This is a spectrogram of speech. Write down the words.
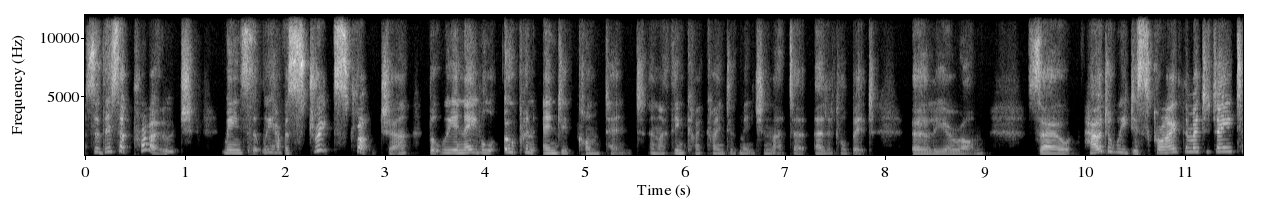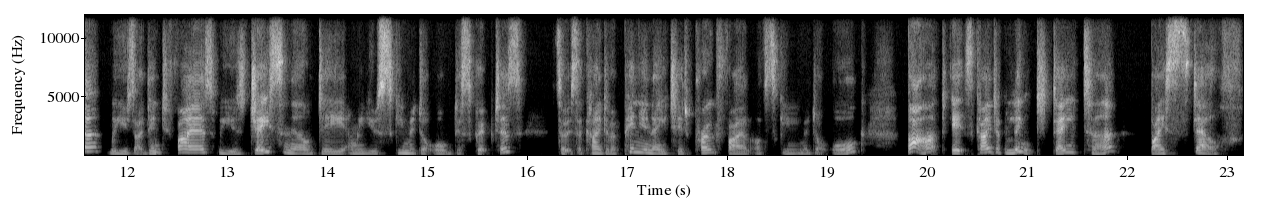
so this approach means that we have a strict structure, but we enable open-ended content. And I think I kind of mentioned that a, a little bit earlier on. So how do we describe the metadata? We use identifiers, we use JSON LD, and we use schema.org descriptors. So it's a kind of opinionated profile of schema.org, but it's kind of linked data by stealth.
